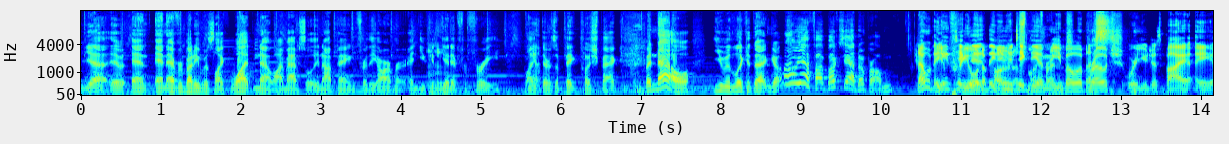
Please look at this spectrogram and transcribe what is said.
Yeah, it, and and everybody was like, "What? No, I'm absolutely not paying for the armor, and you could Mhm. get it for free." Like Yeah. there was a big pushback. But now you would look at that and go, "Oh yeah, five bucks, yeah, no problem." That would they be need a to take pre-order the, they need to take the friends. amiibo That's- approach where you just buy a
